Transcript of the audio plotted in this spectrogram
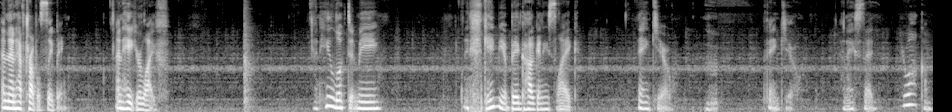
and then have trouble sleeping and hate your life. And he looked at me and he gave me a big hug and he's like, Thank you. Thank you. And I said, You're welcome.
